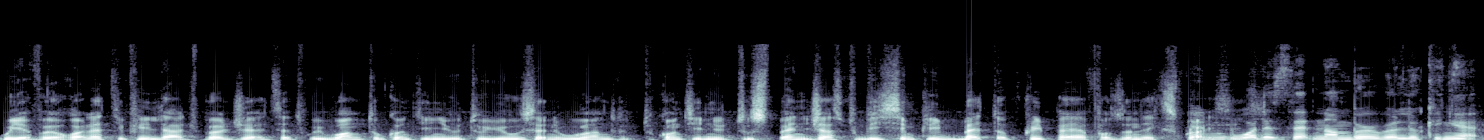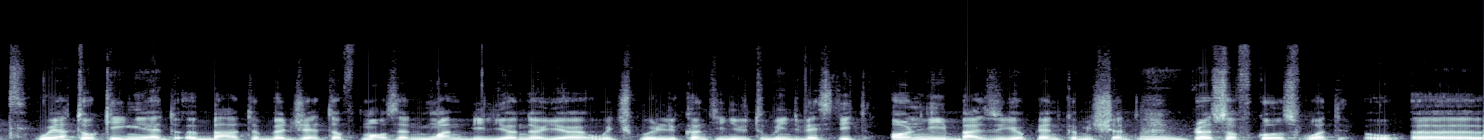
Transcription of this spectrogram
we have a relatively large budget that we want to continue to use and we want to continue to spend just to be simply better prepared for the next crisis. And what is that number we're looking at? We are talking at about a budget of more than 1 billion a year, which will continue to be invested only by the European Commission. Mm. Plus, of course, what uh,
